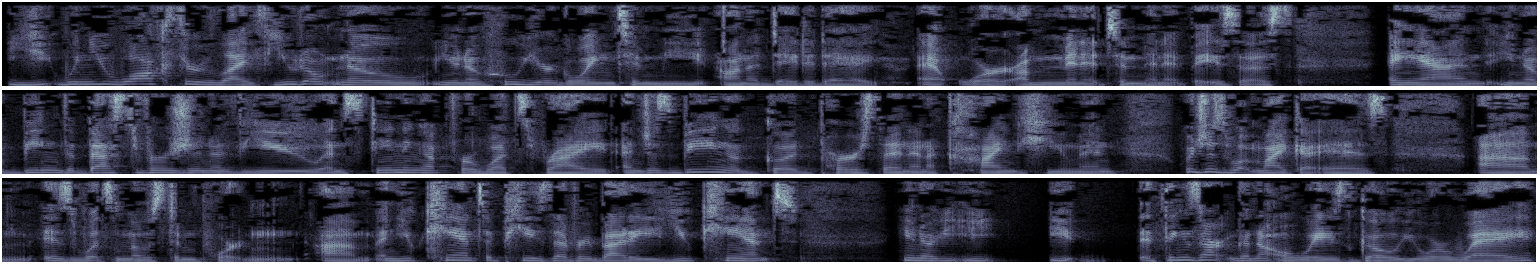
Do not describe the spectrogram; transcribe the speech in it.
you, when you walk through life, you don't know, you know, who you're going to meet on a day to day or a minute to minute basis. And, you know, being the best version of you and standing up for what's right and just being a good person and a kind human, which is what Micah is, um, is what's most important. Um, and you can't appease everybody. You can't, you know, you, you, things aren't going to always go your way,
